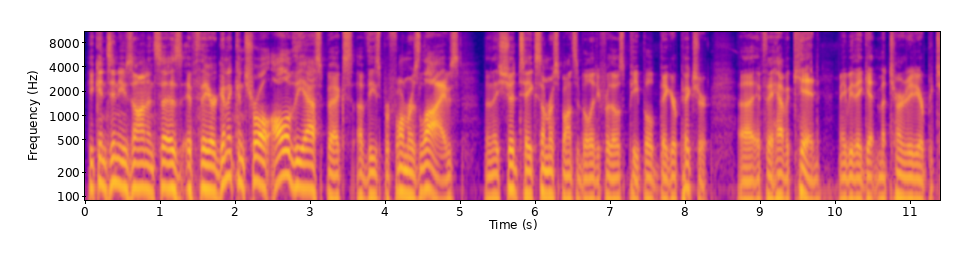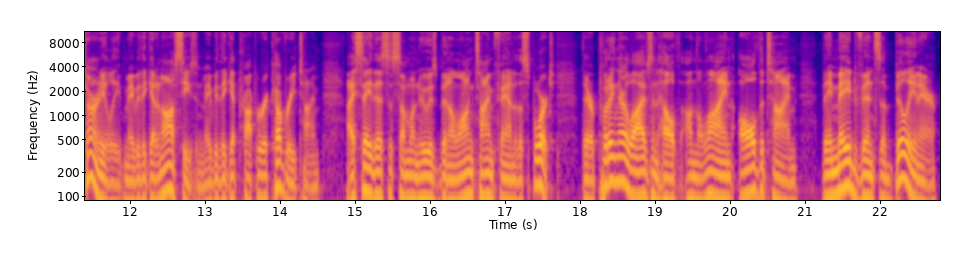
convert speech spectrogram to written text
He continues on and says if they are going to control all of the aspects of these performers' lives, then they should take some responsibility for those people, bigger picture. Uh, if they have a kid, maybe they get maternity or paternity leave. Maybe they get an off season. Maybe they get proper recovery time. I say this as someone who has been a long-time fan of the sport. They are putting their lives and health on the line all the time. They made Vince a billionaire,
